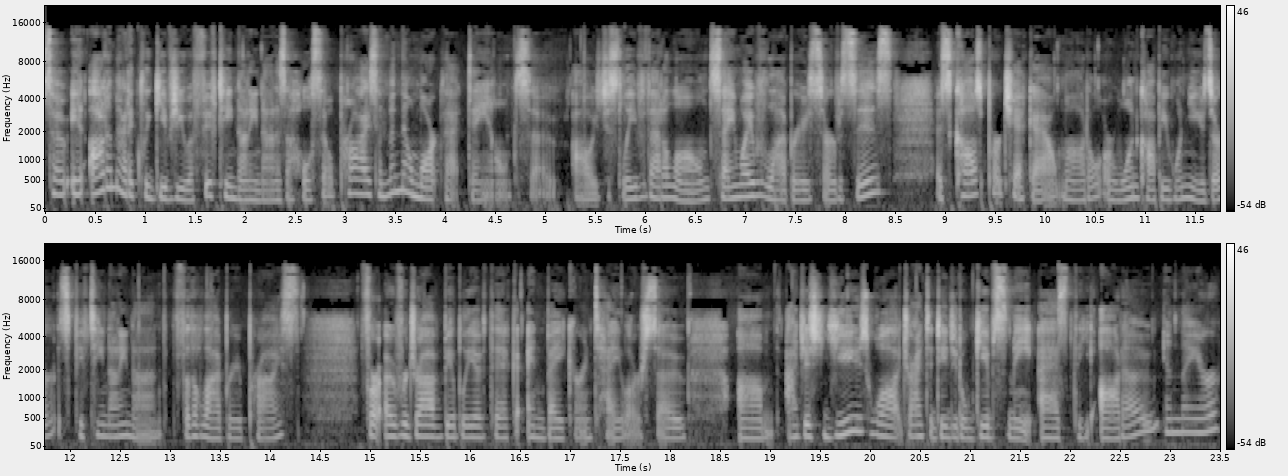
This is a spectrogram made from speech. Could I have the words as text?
So it automatically gives you a $15.99 as a wholesale price, and then they'll mark that down. So I always just leave that alone. Same way with library services. It's cost per checkout model or one copy, one user. It's $15.99 for the library price. For Overdrive, Bibliotheca, and Baker and Taylor. So um, I just use what Draft2Digital gives me as the auto in there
